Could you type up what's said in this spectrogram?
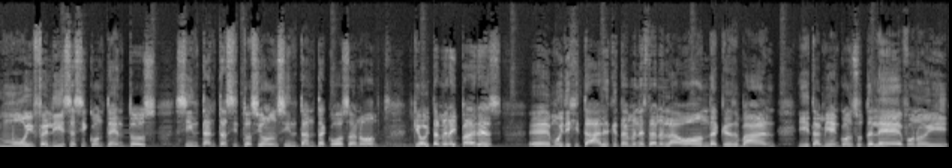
muy felices y contentos sin tanta situación, sin tanta cosa, ¿no? Que hoy también hay padres eh, muy digitales que también están en la onda, que van y también con su teléfono y,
